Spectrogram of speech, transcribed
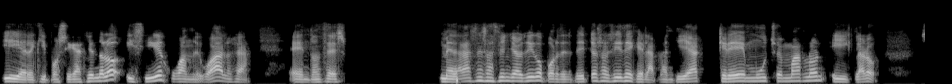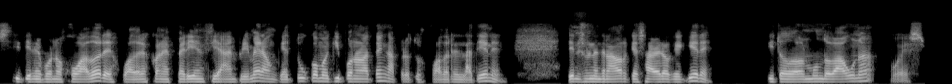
Y el equipo sigue haciéndolo y sigue jugando igual. O sea, entonces, me da la sensación, ya os digo, por detallitos así, de que la plantilla cree mucho en Marlon y claro, si tienes buenos jugadores, jugadores con experiencia en primera, aunque tú como equipo no la tengas, pero tus jugadores la tienen, tienes un entrenador que sabe lo que quiere y todo el mundo va a una, pues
